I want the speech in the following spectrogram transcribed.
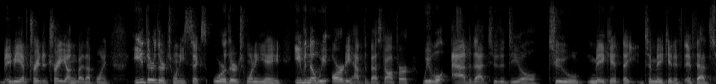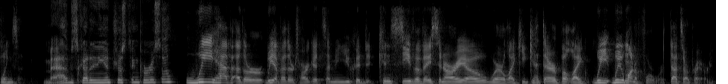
maybe have traded Trae Young by that point. Either they're 26 or they're 28. Even though we already have the best offer, we will add that to the deal to make it that to make it if if that swings it. Mavs got any interest in Caruso? We have other we have other targets. I mean, you could conceive of a scenario where like you get there, but like we we want a forward. That's our priority.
